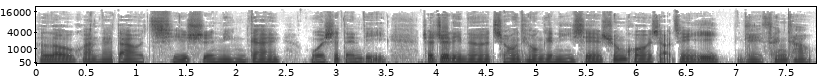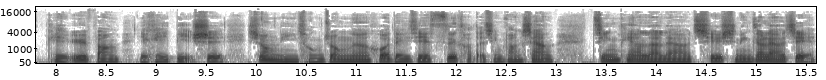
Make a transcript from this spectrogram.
Hello，欢迎来到其实你应该。我是 Dandy，在这里呢，期望提供给你一些生活小建议，你可以参考，可以预防，也可以比视，希望你从中呢获得一些思考的新方向。今天要聊聊，其实你应该了解，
